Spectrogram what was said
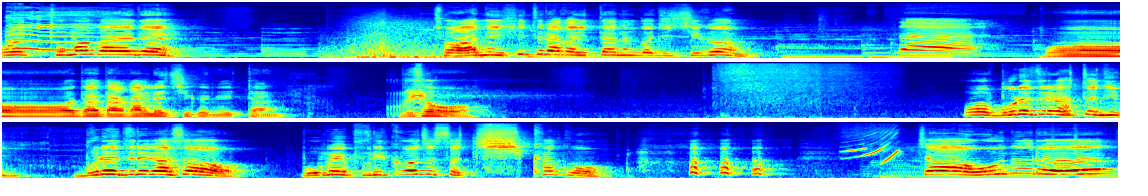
어 도망가야 돼. 저 안에 히드라가 있다는 거지 지금. 네. 와 나 나갈래 지금 일단. 무서워. 어 물에 들어갔더니 물에 들어가서 몸에 불이 꺼졌어 칙 하고. 자 오늘은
